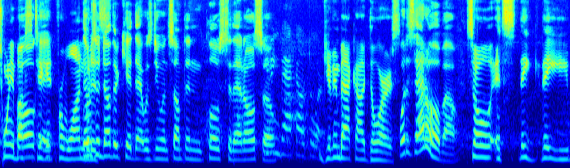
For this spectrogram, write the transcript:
twenty bucks Oh, a ticket for one? There was another kid that was doing something close to that also. Giving back outdoors. giving back outdoors. What is that all about? So it's they they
